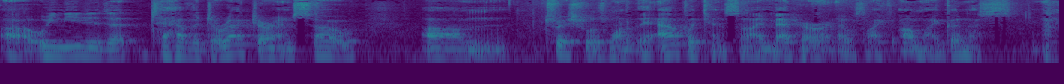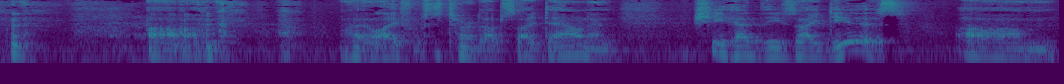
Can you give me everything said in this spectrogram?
uh, we needed to have a director, and so. Um, Trish was one of the applicants, and I met her, and it was like, oh my goodness, um, my life was turned upside down, and she had these ideas um,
